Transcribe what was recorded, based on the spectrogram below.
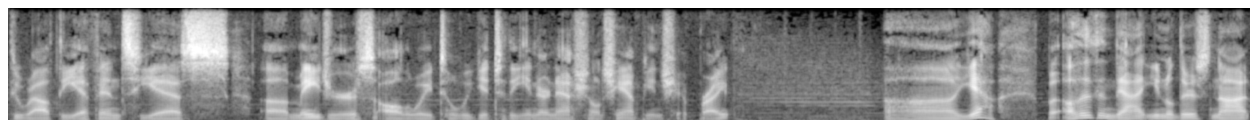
throughout the FNCS uh, majors all the way till we get to the international championship, right? Uh, yeah, but other than that, you know, there's not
